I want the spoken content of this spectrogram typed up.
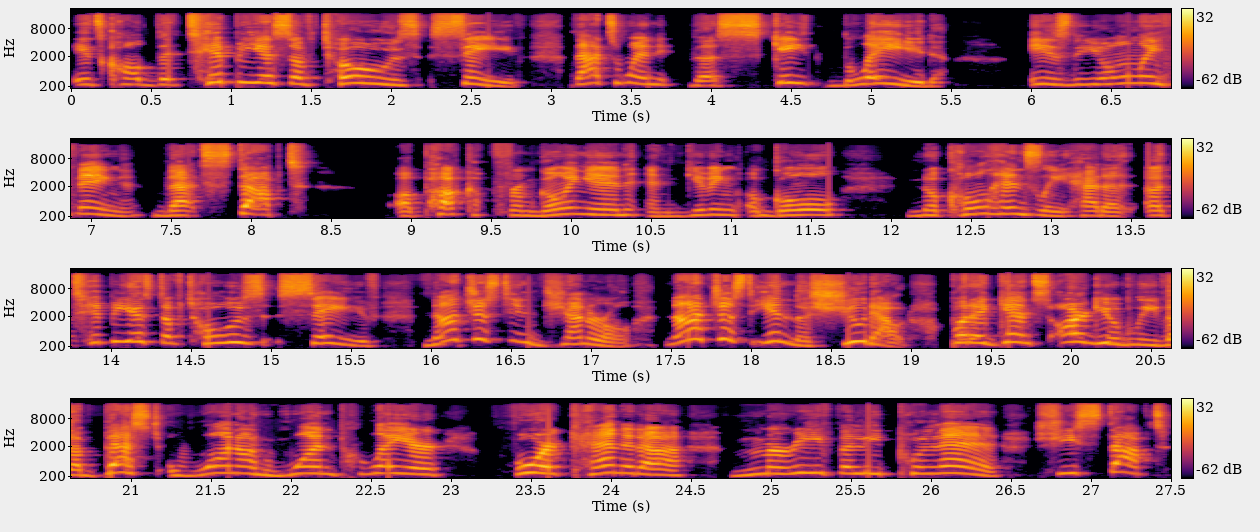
It's called the tippiest of toes save. That's when the skate blade is the only thing that stopped a puck from going in and giving a goal Nicole Hensley had a, a tippiest of toes save, not just in general, not just in the shootout, but against arguably the best one on one player for Canada, Marie Philip Poulin. She stopped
